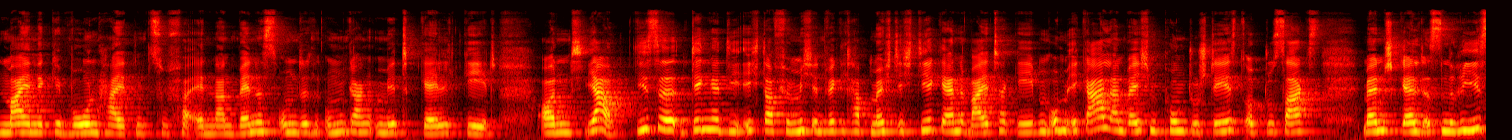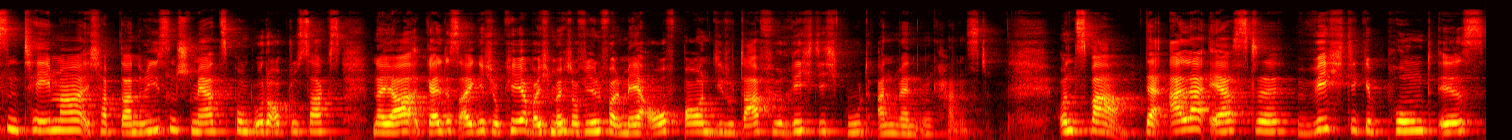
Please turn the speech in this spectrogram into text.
meine Gewohnheiten zu verändern, wenn es um den Umgang mit Geld geht. Und ja, diese Dinge, die ich da für mich entwickelt habe, möchte ich dir gerne weitergeben, um egal an welchem Punkt du stehst, ob du sagst, Mensch, Geld ist ein Riesenthema, ich habe da einen Riesenschmerzpunkt oder ob du sagst, naja, Geld ist eigentlich okay, aber ich möchte auf jeden Fall mehr aufbauen, die du dafür richtig gut anwenden kannst. Und zwar, der allererste wichtige Punkt ist,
